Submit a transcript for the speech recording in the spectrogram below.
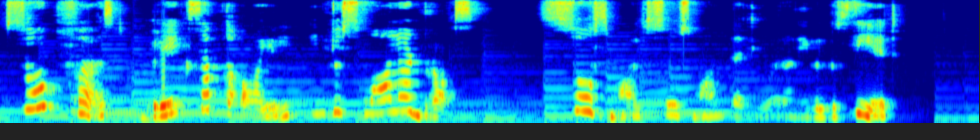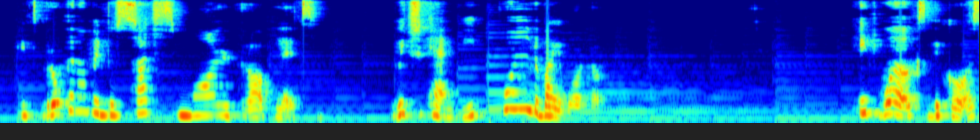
Soap first breaks up the oil into smaller drops. So small, so small that you are unable to see it it's broken up into such small droplets which can be pulled by water. It works because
